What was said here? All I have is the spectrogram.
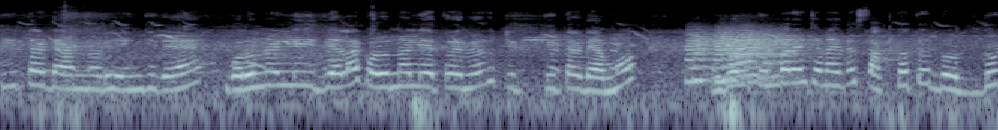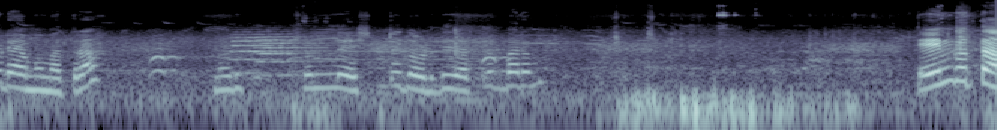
ತೀತಾ ಡ್ಯಾಮ್ ನೋಡಿ ಹೆಂಗಿದೆ. ಗೊರವನಹಳ್ಳಿ ಇದೆಯಲ್ಲ? ಗೊರವನಹಳ್ಳಿ ಹತ್ರ ಟಿ- ತೀತಾ ಡ್ಯಾಮು. ಇದು ತುಂಬಾನೇ ಚೆನ್ನಾಗಿದೆ. ಸಖತ್ತು ದೊಡ್ಡ ಡ್ಯಾಮು ಮಾತ್ರ. ನೋಡಿ ಫುಲ್ ಎಷ್ಟು ದೊಡ್ಡದಿದೆ. ಹತ್ರಕ್ಕೆ ಬರಮ್ಮ. ಏನು ಗೊತ್ತಾ?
